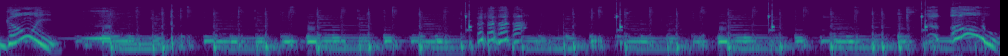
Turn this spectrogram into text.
Let's going! oh!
